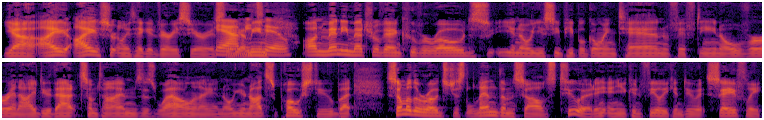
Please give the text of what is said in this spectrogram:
yeah, I, I certainly take it very seriously. Yeah, I me mean, too. on many Metro Vancouver roads, you know, you see people going 10, 15 over, and I do that sometimes as well. And I know you're not supposed to, but some of the roads just lend themselves to it, and you can feel you can do it safely.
